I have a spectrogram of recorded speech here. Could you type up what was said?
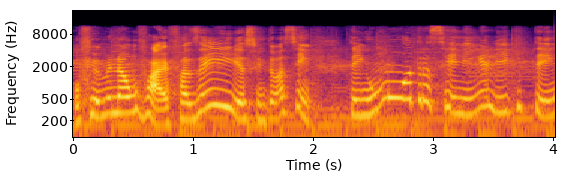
o filme não vai fazer isso. Então assim, tem uma outra ceninha ali que tem,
